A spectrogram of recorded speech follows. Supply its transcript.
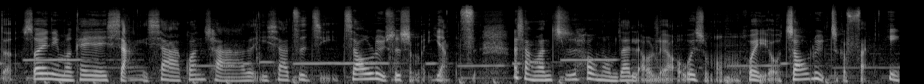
的。所以你们可以想一下，观察了一下自己焦虑是什么样子。那想完之后呢，我们再聊聊为什么我们会有焦虑这个反应。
